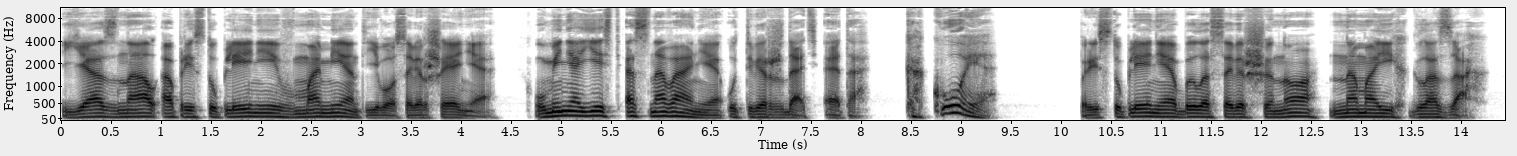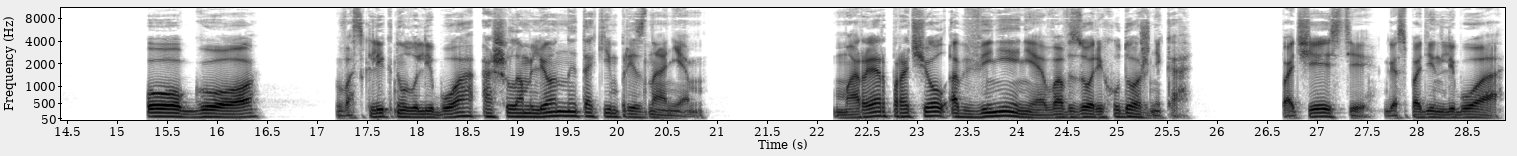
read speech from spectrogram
Я знал о преступлении в момент его совершения. У меня есть основания утверждать это. Какое? Преступление было совершено на моих глазах. «Ого!» — воскликнул Либуа, ошеломленный таким признанием. Марер прочел обвинение во взоре художника. «По чести, господин Либуа,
